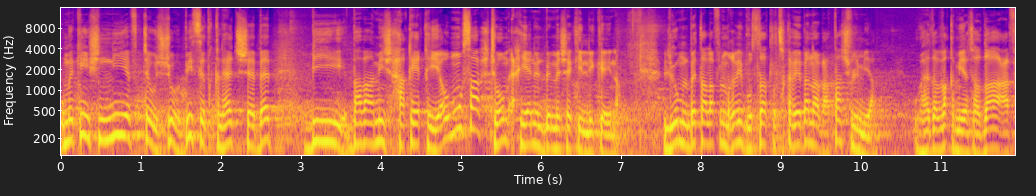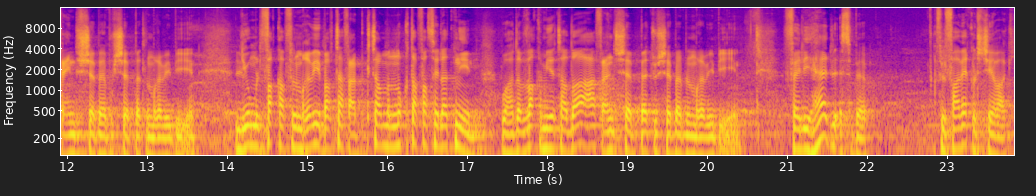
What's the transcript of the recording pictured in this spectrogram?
وما كاينش النية في التوجه بصدق لهذا الشباب ببرامج حقيقية ومصارحتهم أحيانا بالمشاكل اللي كاينة. اليوم البطالة في المغرب وصلت لتقريبا 14% وهذا الرقم يتضاعف عند الشباب والشابات المغربيين. اليوم الفقر في المغرب ارتفع بأكثر من نقطة فاصلة اثنين وهذا الرقم يتضاعف عند الشابات والشباب المغربيين. فلهذه الأسباب في الفريق الاشتراكي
